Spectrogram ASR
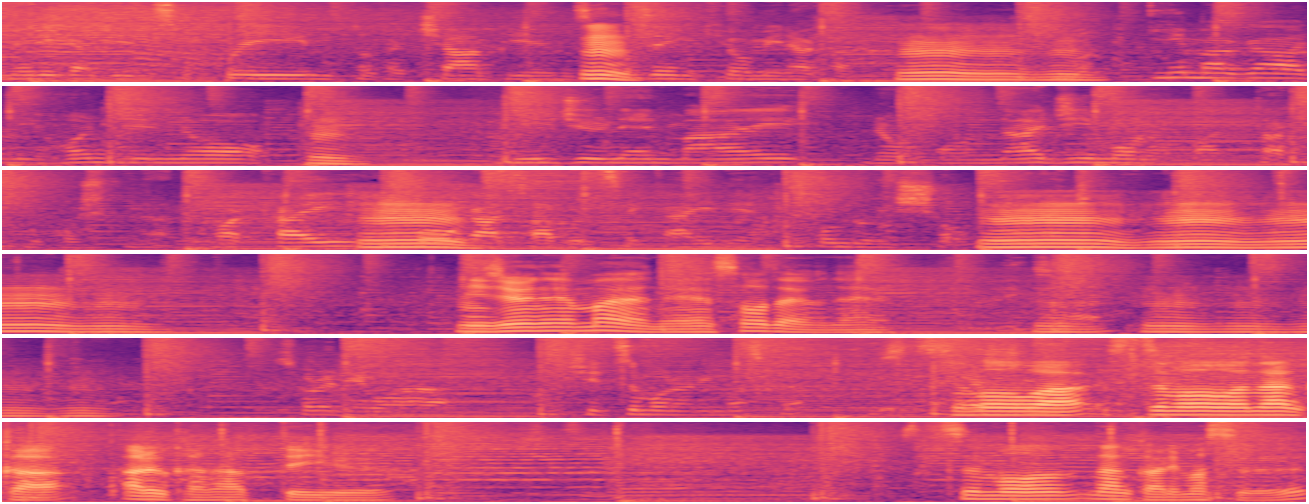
メリカ人スプリームとかチャンピオうん。ン全然興味なかった、今が日本人のうん。うん20年前の同じもの全く欲しくなる。若いうん。方が多分世界でほとんど一緒、うんうんうんうん20年前はね。そうだよね。うんうんうんうんうん。それでは質問ありますか？質問は質問はなんかあるかなっていう。質問なんかあります？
